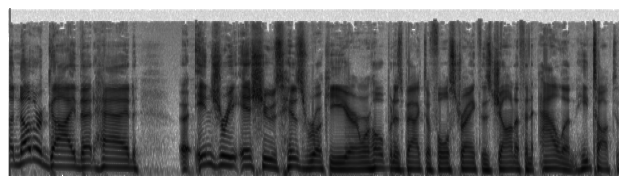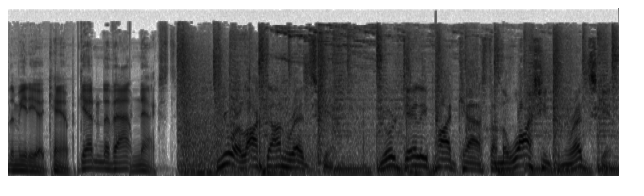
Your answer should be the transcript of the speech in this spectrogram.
Another guy that had uh, injury issues his rookie year, and we're hoping is back to full strength, is Jonathan Allen. He talked to the media at camp. Get into that next. You are Locked On Redskins, your daily podcast on the Washington Redskins.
